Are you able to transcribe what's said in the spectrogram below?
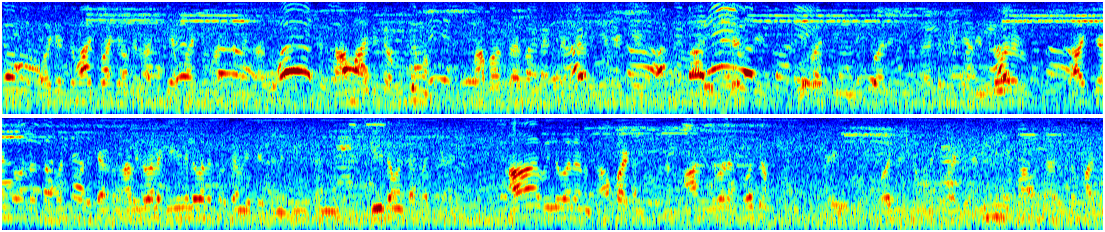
బహుజన్ సమాజ్ పార్టీ ఒక రాజకీయ పార్టీ మాత్రమే కాదు సామాజిక ఉద్యమం. బాబాసాహెబ్ అంబేద్కర్ గారు ఏవైతే జస్టిస్ లిబర్టీ ఈక్వాలిటీ ఫ్రాటర్నిటీ అనే విలువలను రాజ్యాంగంలో పొందుపరిచాడు ఆ విలువలకు ఏ విలువల కోసం అయితే తన జీవితాన్ని జీవితం అంతా బతికాడు ఆ విలువలను కాపాడడం కోసం ఆ విలువల కోసం మరి బహుజన్ సమాజ్ పార్టీ అన్ని బాబాసాహెబ్తో పాటు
